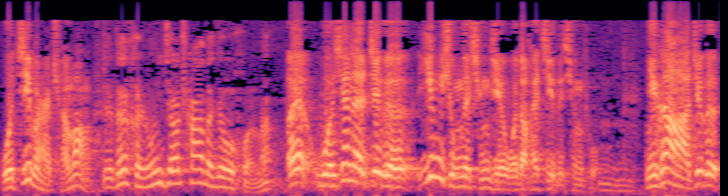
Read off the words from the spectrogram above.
我基本上全忘了。对，它很容易交叉的就混了。哎，我现在这个英雄的情节我倒还记得清楚。你看啊，这个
